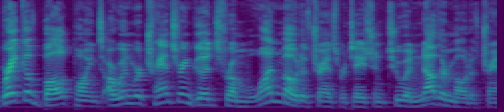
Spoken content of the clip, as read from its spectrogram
Break of bulk points are when we're transferring goods from one mode of transportation to another mode of transportation.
